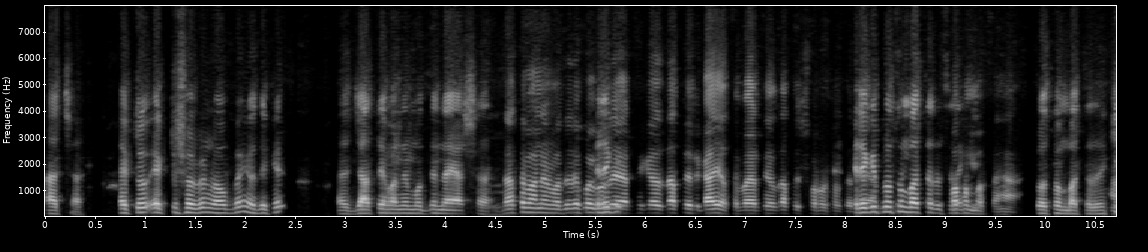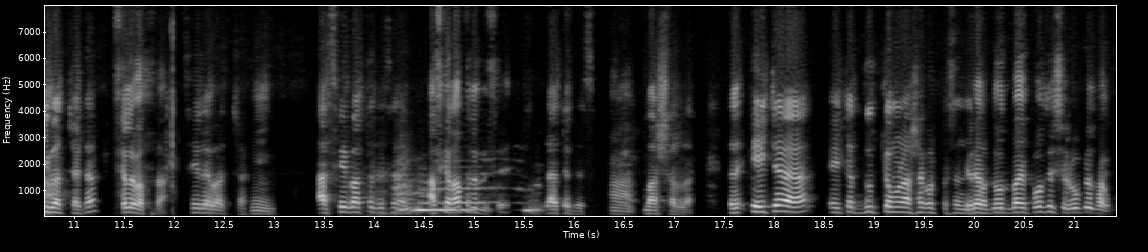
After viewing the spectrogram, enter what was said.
আচ্ছা একটু একটু সরবেন মাহবুব ভাই ওদিকে। জাতে মানের মধ্যে নাই আসা জাতে মানের মধ্যে এর থেকে জাতের গায়ে আছে বা থেকে জাতের সরস আছে এটা কি প্রথম বাচ্চা প্রথম বাচ্চা হ্যাঁ। প্রথম বাচ্চা কি হ্যাঁ। বাচ্চা এটা? ছেলে বাচ্চা। ছেলে বাচ্চা। হুম। আজকে বাচ্চা নাকি আজকে রাত্রে দিছে রাতে দিচ্ছে হ্যাঁ। মার্শাল্লাহ তাহলে এইটা এইটা দুধ কেমন আশা করতেছেন এটা দুধ ভাই পঁচিশের উপরে থাকব।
